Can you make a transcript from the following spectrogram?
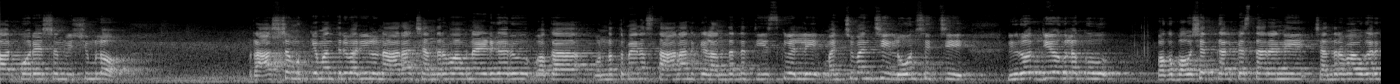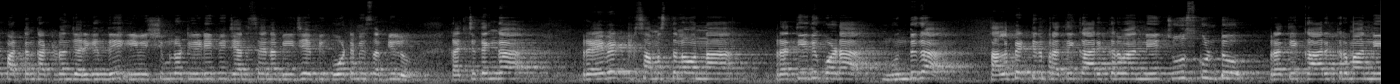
కార్పొరేషన్ విషయంలో రాష్ట్ర ముఖ్యమంత్రి వర్యులు నారా చంద్రబాబు నాయుడు గారు ఒక ఉన్నతమైన స్థానానికి వీళ్ళందరినీ తీసుకువెళ్ళి మంచి మంచి లోన్స్ ఇచ్చి నిరుద్యోగులకు ఒక భవిష్యత్తు కల్పిస్తారని చంద్రబాబు గారికి పట్టం కట్టడం జరిగింది. ఈ విషయంలో టీడీపీ జనసేన బీజేపీ కూటమి సభ్యులు ఖచ్చితంగా ప్రైవేట్ సంస్థలో ఉన్న ప్రతిదీ కూడా ముందుగా తలపెట్టిన ప్రతి కార్యక్రమాన్ని చూసుకుంటూ ప్రతి కార్యక్రమాన్ని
